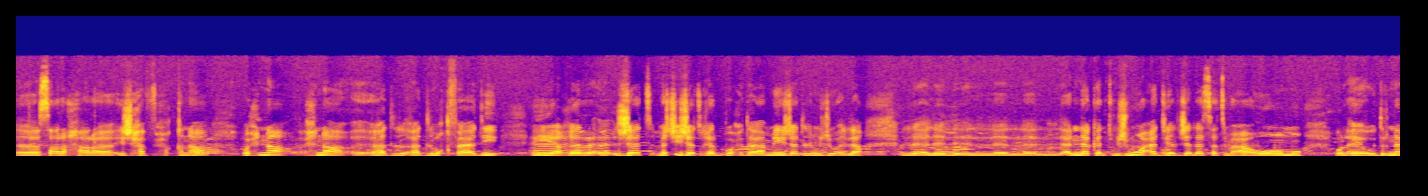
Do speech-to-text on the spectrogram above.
آه، صراحة راه اجحاف في حقنا. وحنا حنا هاد هاد الوقفة هذه هي غير جات ماشي جات غير بوحدها مي جات المجموعه لا لا- لا- لا- لا- لأن كانت مجموعة ديال الجلسات معاهم ودرنا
